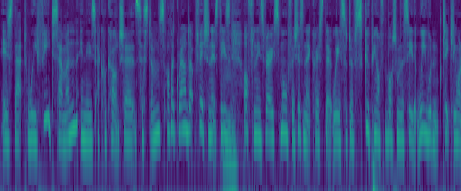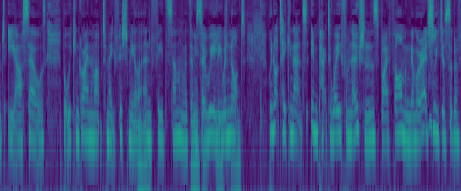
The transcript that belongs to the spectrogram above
is that we feed salmon in these aquaculture systems other ground up fish, and it's these Mm. often these very small fish, isn't it, Chris, that we're sort of scooping off the bottom of the sea that we wouldn't particularly want to eat ourselves, but we can grind them up to make fish meal and feed the salmon with them. Mm. So really, we're not we're not taking that impact away from the oceans by farming them. We're actually just sort of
